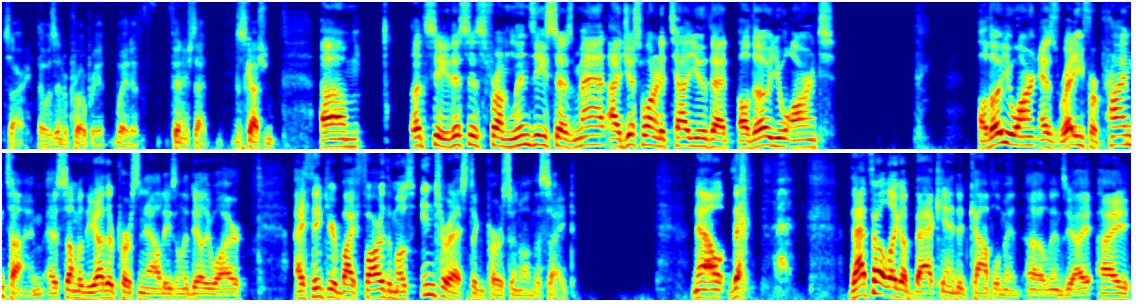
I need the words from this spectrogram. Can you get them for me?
Sorry, that was an inappropriate way to finish that discussion. Um, let's see. This is from Lindsay says, Matt, I just wanted to tell you that although you aren't although you aren't as ready for prime time as some of the other personalities on the Daily Wire, I think you're by far the most interesting person on the site. Now that that felt like a backhanded compliment, uh, Lindsay. I, I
